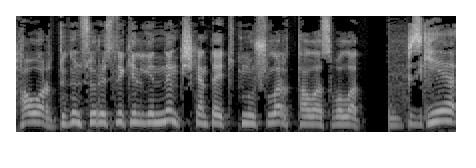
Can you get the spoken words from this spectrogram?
Тауар дүкен сөресіне келгеннен кішкентай тұтынушылар таласып алады. Бізге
